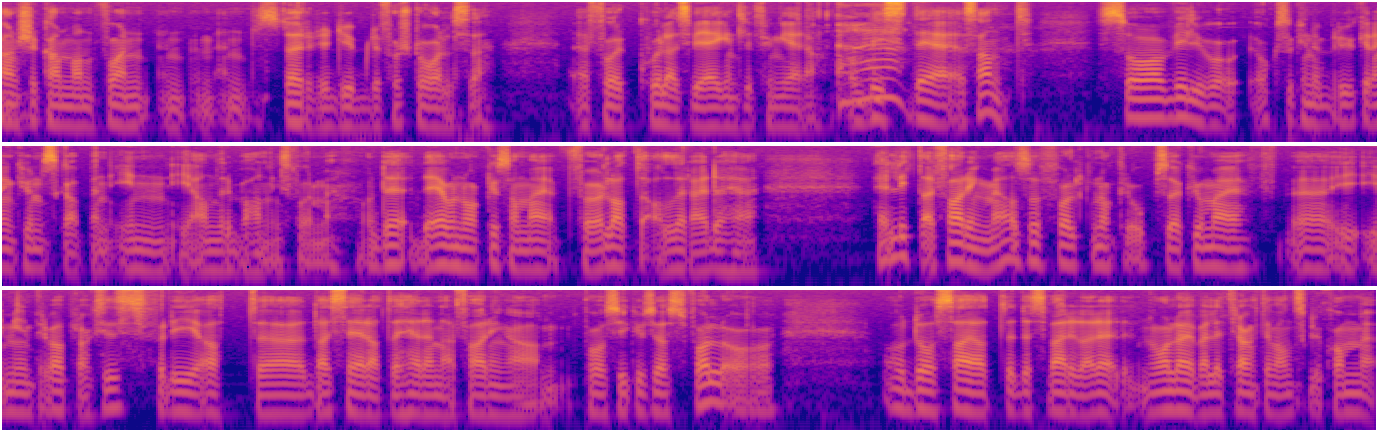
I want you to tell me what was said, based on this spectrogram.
Kanskje kan man få en, en, en større dybdeforståelse forståelse for hvordan vi egentlig fungerer. Og hvis det er sant, så vil vi også kunne bruke den kunnskapen inn i andre behandlingsformer. Og det, det er jo noe som jeg føler at jeg allerede har har litt erfaring med. altså Folk noen oppsøker jo meg uh, i, i, min privatpraksis fordi at uh, de ser at jeg har den erfaringa på Sykehuset Østfold. Og, og da sier jeg at dessverre der er nåløyet veldig trangt, det er vanskelig å komme,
